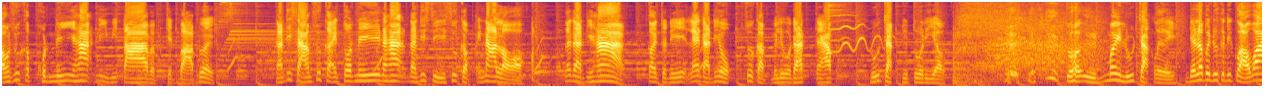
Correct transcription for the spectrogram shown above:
2 สู้กับคนนี้ฮะนี่มีตาแบบ 7 บาปด้วยด่านที่ 3 สู้กับไอ้ตัวนี้นะฮะด่านทีสี่4 สู้กับไอ้หน้าหล่อและด่านที่5ก็ไอ้ตัวนี้และด่านที่ 6 สู้กับเมลิโอดัสนะครับรู้จักอยู่ตัวเดียว ตัวอื่นไม่รู้จักเลย เดี๋ยวเราไปดูกันดีกว่าว่า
